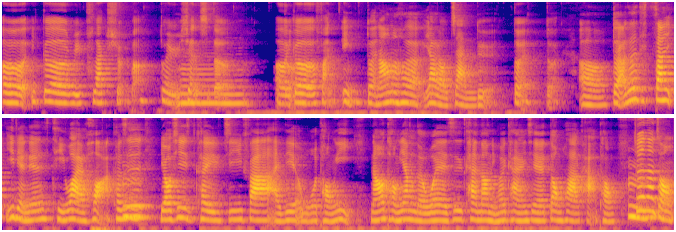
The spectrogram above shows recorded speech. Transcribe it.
呃一个 reflection 吧，对于现实的、嗯、呃一个反应。对，然后他们会要有战略。对，对，呃，对啊，这是算一点点题外话。可是游戏可以激发 idea，我同意。然后同样的，我也是看到你会看一些动画、卡通，嗯、就是那种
